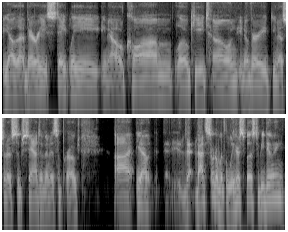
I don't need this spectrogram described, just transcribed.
you know, the very stately, you know, calm, low key tone, you know, very, you know, sort of substantive in its approach. Uh, you know, that, that's sort of what the leader's supposed to be doing,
